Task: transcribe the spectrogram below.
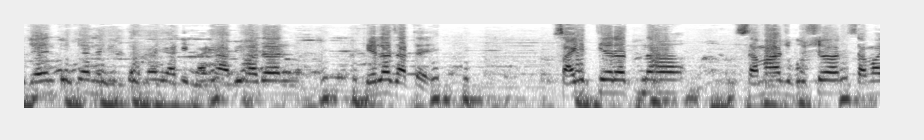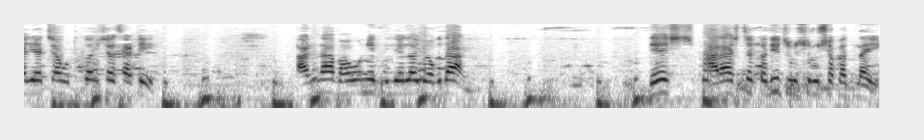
जयंतीच्या निमित्तानं या ठिकाणी अभिवादन केलं जात आहे साहित्यरत्न समाजभूषण समाजाच्या उत्कर्षासाठी अण्णाभाऊने दिलेलं योगदान देश महाराष्ट्र कधीच विसरू शकत नाही.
